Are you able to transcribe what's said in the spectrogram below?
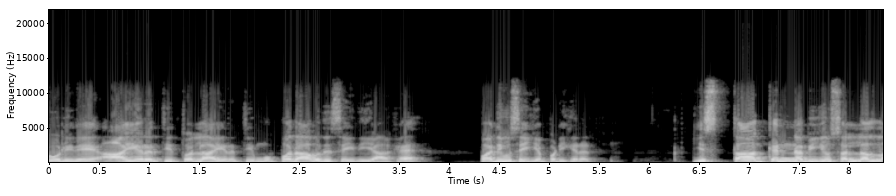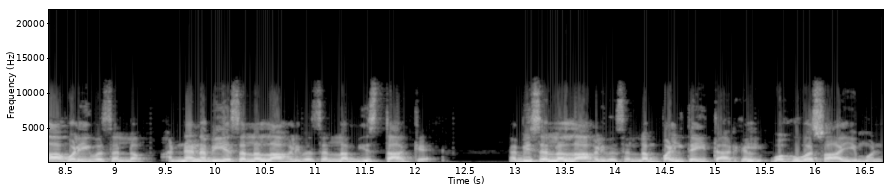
நூலிலே ஆயிரத்தி தொள்ளாயிரத்தி முப்பதாவது செய்தியாக பதிவு செய்யப்படுகிறது. இஸ்தாக்கன் நபியு சல்லல்லாஹு அலி வசல்லம் அண்ணன் நபிய சல்லல்லாஹ் அலி வசல்லம் இஸ்தாக்க. நபி சல்லல்லாஹ் அலி வசல்லம் பல் தேய்த்தார்கள். வகுவ சாயிமுன்.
